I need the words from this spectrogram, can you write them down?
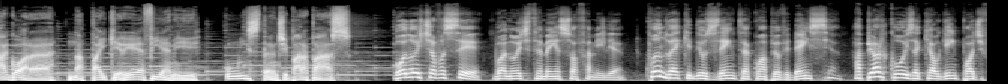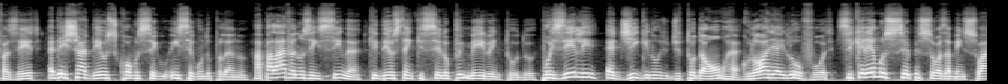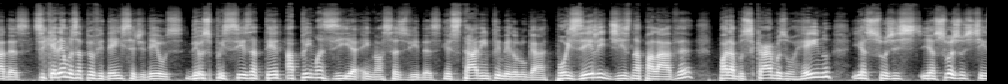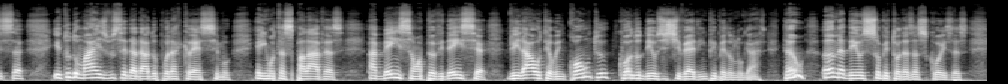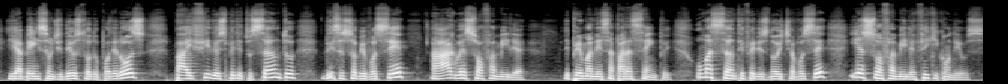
Agora, na Pai Querer FM, um instante para a paz. Boa noite a você, boa noite também à sua família. Quando é que Deus entra com a providência? A pior coisa que alguém pode fazer é deixar Deus como em segundo plano. A palavra nos ensina que Deus tem que ser o primeiro em tudo, pois Ele é digno de toda honra, glória e louvor. Se queremos ser pessoas abençoadas, se queremos a providência de Deus, Deus precisa ter a primazia em nossas vidas, estar em primeiro lugar, pois Ele diz na palavra para buscarmos o reino e a sua, e a sua justiça, e tudo mais você dará dado por acréscimo. Em outras palavras, a bênção, a providência virá ao teu encontro quando Deus estiver em primeiro lugar. Então, ame a Deus sobre todas as coisas. E a bênção de Deus Todo-Poderoso, Pai, Filho e Espírito Santo, desça sobre você, a água a sua família e permaneça para sempre. Uma santa e feliz noite a você e a sua família. Fique com Deus.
